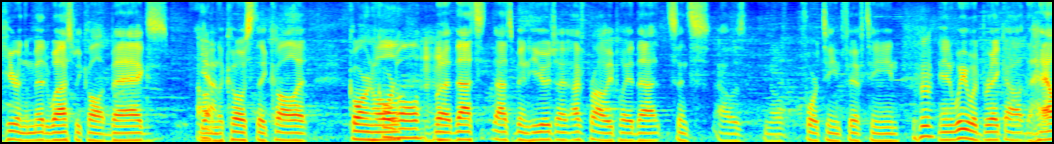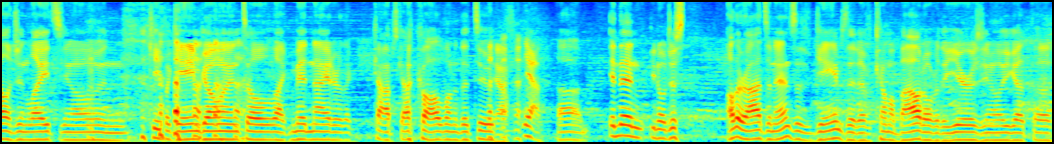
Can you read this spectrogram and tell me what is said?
here in the Midwest, we call it bags. Out Yeah. on the coast, they call it cornhole. Cornhole. But that's that's been huge. I, I've probably played that since I was, you know, 14, 15. And we would break out the halogen lights, you know, and keep a game going until like midnight or the cops got called, one of the two. Yeah. Yeah. Um, and then you know just other odds and ends of games that have come about over the years. You know, you got the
